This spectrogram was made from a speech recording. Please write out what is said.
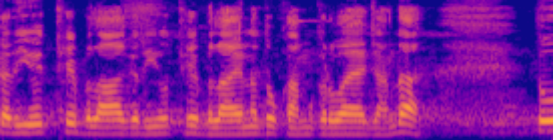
ਕਦੀ ਇੱਥੇ ਬੁਲਾ ਕਦੀ ਉੱਥੇ ਬੁਲਾ ਇਹਨਾਂ ਤੋਂ ਕੰਮ ਕਰਵਾਇਆ ਜਾਂਦਾ। ਤੋ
